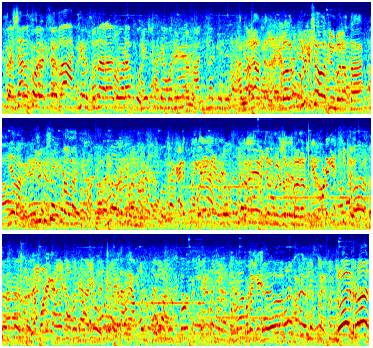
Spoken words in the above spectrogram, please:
प्रशांत कोरटकरला अखेर जुना राजवाडा पोलीस ठाण्यामध्ये आणलं गेलेलं आहे. पुढे कशा आला तुम्ही बरं आता हे बघा तुम्ही कसं पुढे आला? विचार- विचार पुढे आला. रोल रोल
